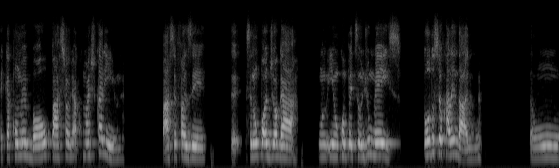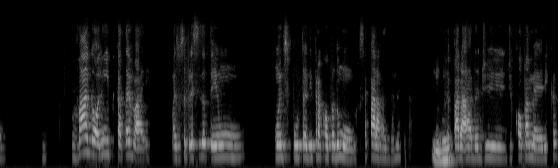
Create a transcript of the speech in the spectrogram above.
é que a Comebol passe a olhar com mais carinho, né? Passe a fazer. É, você não pode jogar em uma competição de um mês todo o seu calendário, né? Então, vaga olímpica até vai, mas você precisa ter um, uma disputa ali para a Copa do Mundo, separada, né? Uhum. Separada de, de Copa América,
